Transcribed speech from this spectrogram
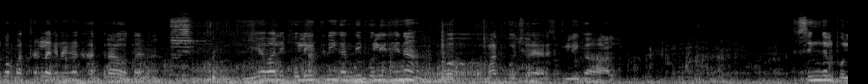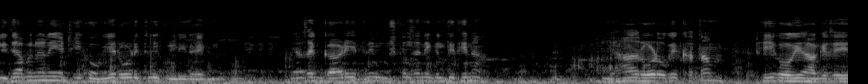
को पत्थर लगने का खतरा होता है ना। ये वाली पुली इतनी गंदी पुली थी ना, वो मत पूछो यार इस पुली का हाल। सिंगल पुली थी, अब इन्होंने ये ठीक हो गई रोड इतनी खुली रहेगी। यहाँ से गाड़ी इतनी मुश्किल से निकलती थी ना, यहाँ रोड हो गई ख़त्म, ठीक हो गई, आगे से ये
